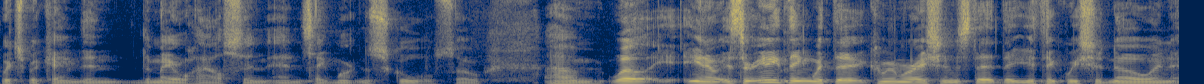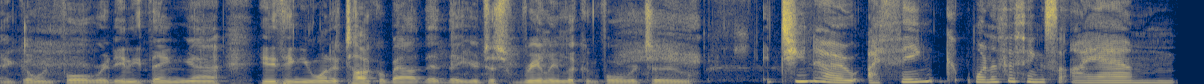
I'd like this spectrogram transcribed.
which became then the Merrill House and, and St. Martin's School. So, um, well, you know, is there anything with the commemorations that, that you think we should know and, and going forward? Anything uh, anything you want to talk about that, that you're just really looking forward to? Do you know, I think one of the things that I am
